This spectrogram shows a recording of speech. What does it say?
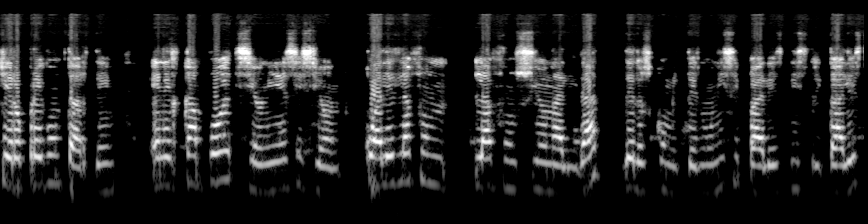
quiero preguntarte, en el campo de acción y decisión, ¿cuál es la, la funcionalidad de los comités municipales, distritales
